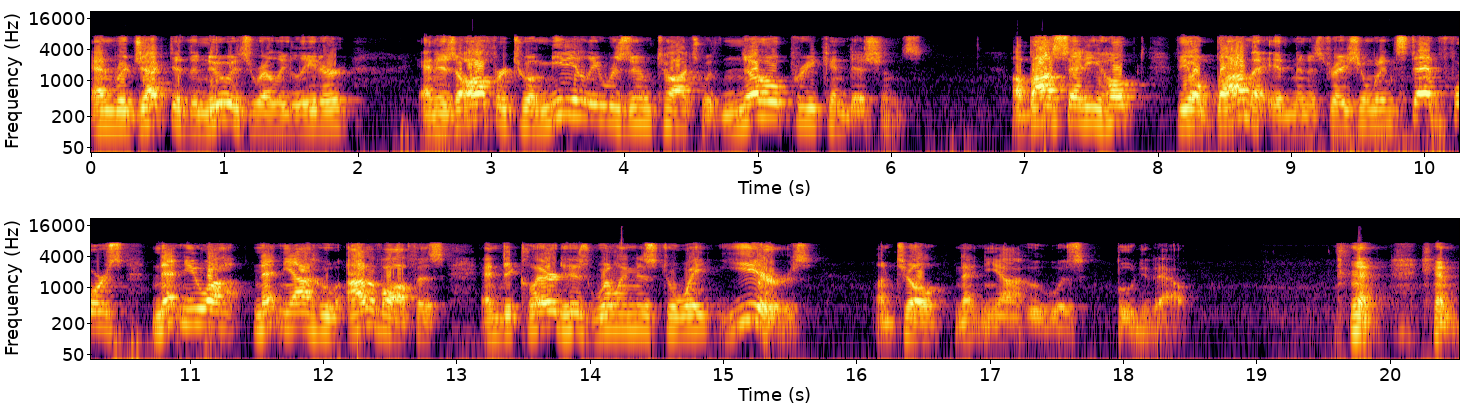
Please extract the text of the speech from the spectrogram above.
and rejected the new Israeli leader and his offer to immediately resume talks with no preconditions. Abbas said he hoped the Obama administration would instead force Netanyahu out of office and declared his willingness to wait years until Netanyahu was booted out. and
